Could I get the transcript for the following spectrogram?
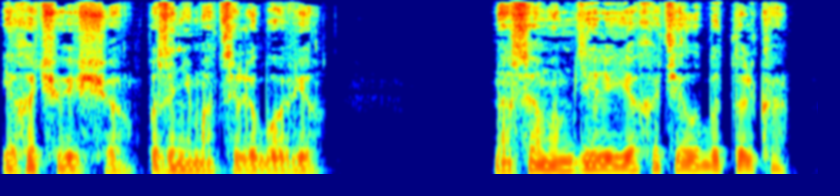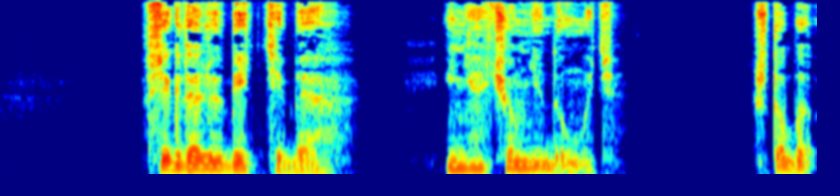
«Я хочу еще позаниматься любовью. На самом деле я хотела бы только всегда любить тебя и ни о чем не думать, чтобы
